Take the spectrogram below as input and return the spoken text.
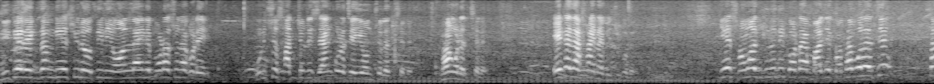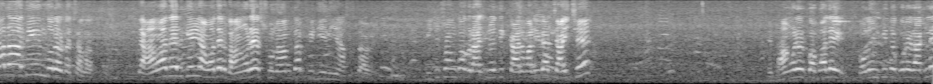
নিটের এক্সাম দিয়েছিল, তিনি অনলাইনে পড়াশোনা করে উনিশশো সাতচল্লিশ র্যাঙ্ক করেছে এই অঞ্চলের ছেলে, ভাঙড়ের ছেলে। এটা দেখায় না বেশি করে। কে সমাজ বিরোধী কটা বাজে কথা বলেছে, সারাদিন ধরে ওটা চালাচ্ছে। আমাদেরকেই আমাদের ভাঙড়ের সুনামটা ফিরিয়ে নিয়ে আসতে হবে। কিছু সংখ্যক রাজনৈতিক কারবারিরা চাইছে ভাঙড়ের কপালে কলঙ্কিত করে রাখলে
